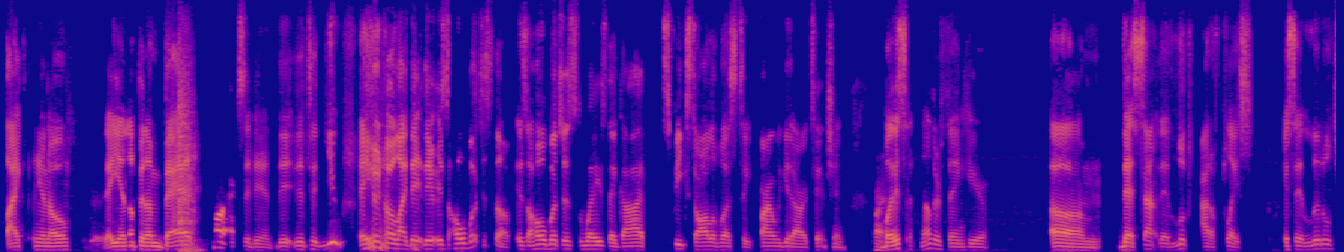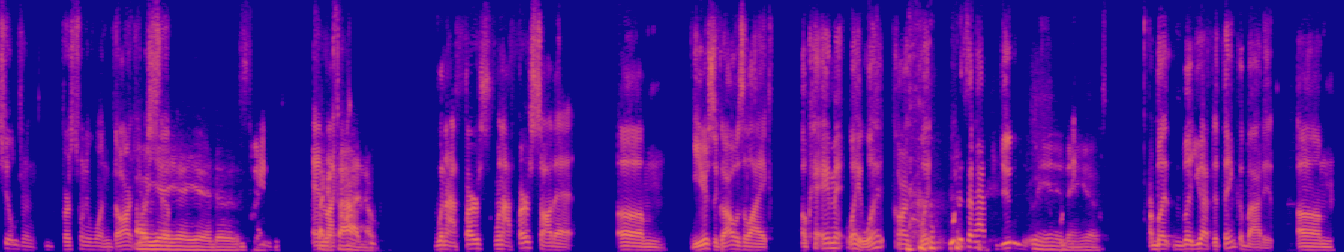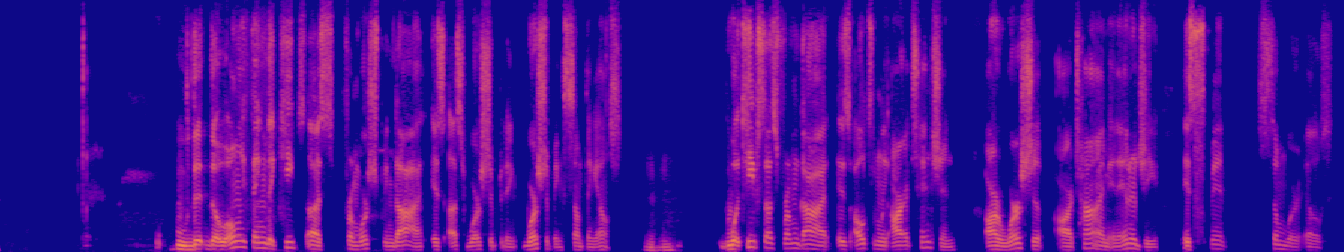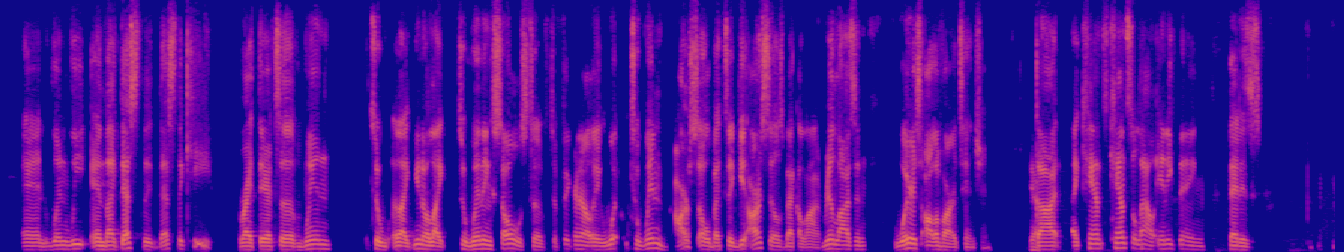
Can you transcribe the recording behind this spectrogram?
like you know they end up in a bad car accident to you and you know like there is a whole bunch of stuff it's a whole bunch of ways that god speaks to all of us to finally get our attention right. but it's another thing here um that sound that looks out of place it said, "Little children," verse twenty-one. Guard oh, yourself. yeah, yeah, yeah. It does. And like, like a side I, note. When I first when I first saw that um years ago, I was like, "Okay, man, wait, what? Guard, what? what does that have to do with anything?" Yes. But but you have to think about it. Um, the the only thing that keeps us from worshiping God is us worshiping worshiping something else. Mm-hmm what keeps us from God is ultimately our attention, our worship, our time and energy is spent somewhere else. And when we and like that's the that's the key right there to win to like you know like to winning souls to to figuring out like what to win our soul back to get ourselves back aligned realizing where's all of our attention yeah. god i can't cancel out anything that is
